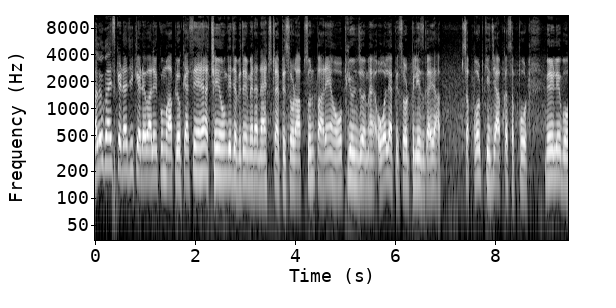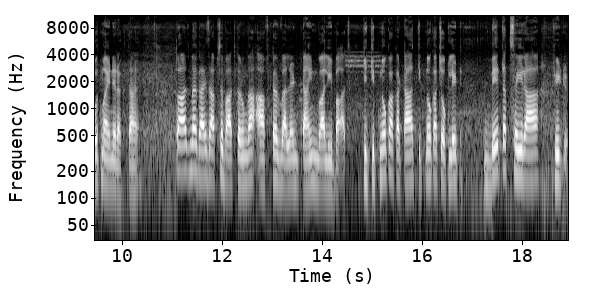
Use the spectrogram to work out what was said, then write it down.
हेलो गाइस केडा जी केडे वालेकुम आप लोग कैसे हैं? अच्छे होंगे? जब तो ये मेरा नेक्स्ट एपिसोड आप सुन पा रहे हैं hope you enjoy my all episode please guys आप सपोर्ट कीजिए, आपका सपोर्ट मेरे लिए बहुत मायने रखता है। तो आज मैं गाइस आपसे बात करूँगा आफ्टर वैलेंटाइन वाली बात, कि कितनों का कटा, कितनों का चॉकलेट डे तक सही रहा, फिर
